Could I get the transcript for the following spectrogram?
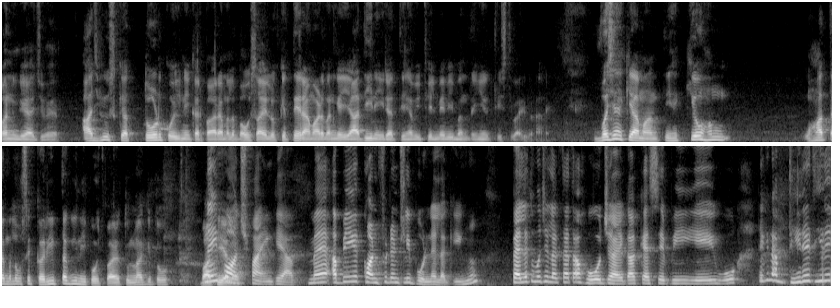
बन गया, जो है, आज भी उसका तोड़ कोई नहीं कर पा रहा। मतलब बहुत सारे लोग कितने रामायण बन गए, याद ही नहीं रहते हैं। अभी फ़िल्में भी बन रही हैं नीतीश तिवारी बना रहे वजह क्या मानती हैं? क्यों हम वहाँ तक मतलब उसे करीब तक भी नहीं पहुँच पाए? तुलना की तो बात नहीं पहुँच पाएँगे आप। मैं अभी ये कॉन्फिडेंटली बोलने लगी हूँ। पहले तो मुझे लगता था हो जाएगा कैसे भी ये वो लेकिन अब धीरे धीरे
